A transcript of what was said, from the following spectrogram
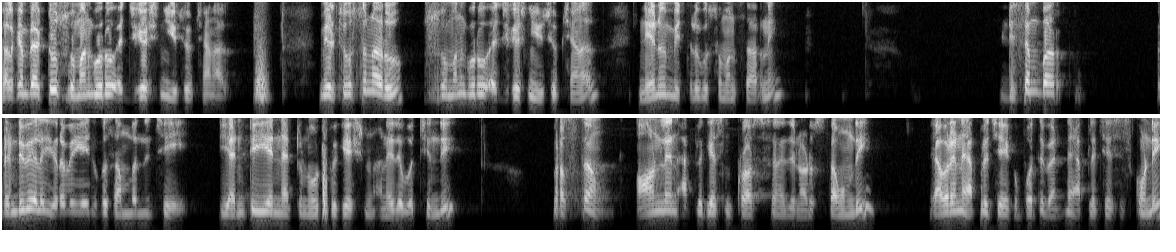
Welcome back to Suman Guru education YouTube channel. మీరు చూస్తున్నారు Suman Guru education YouTube channel. నేను మీ తెలుగు సుమన్ సార్ని. డిసెంబర్ రెండు వేల ఇరవై ఐదుకు సంబంధించి ఎన్టీఏ నెట్ నోటిఫికేషన్ అనేది వచ్చింది. ప్రస్తుతం ఆన్లైన్ అప్లికేషన్ ప్రాసెస్ అనేది నడుస్తూ ఉంది. ఎవరైనా అప్లై చేయకపోతే వెంటనే అప్లై చేసేసుకోండి.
